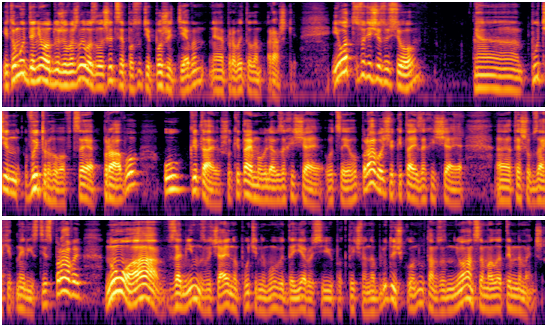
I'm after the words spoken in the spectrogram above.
І тому для нього дуже важливо залишитися, по суті, пожиттєвим е, правителем Рашки. І от, судячи з усього, Путін виторгував це право. У Китаю, що Китай, мовляв, захищає оце його право, що Китай захищає е, те, щоб Захід не ліз ці справи. Ну а взамін, звичайно, Путін йому видає Росію фактично на блюдечку, ну там за нюансами, але тим не менше.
